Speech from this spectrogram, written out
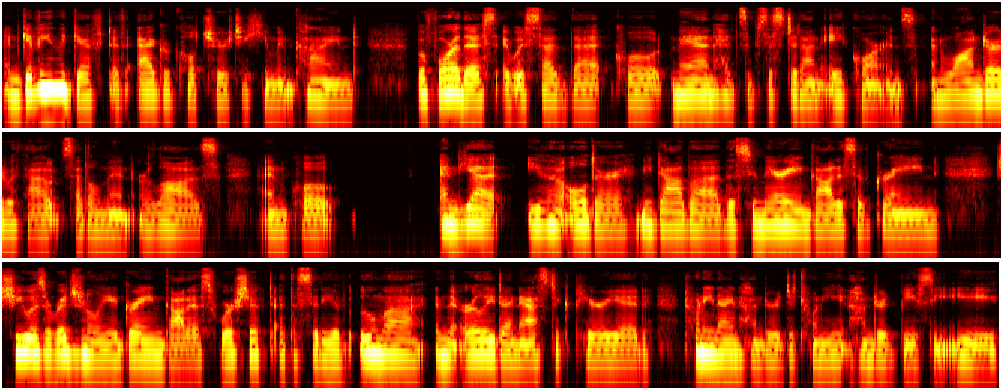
and giving the gift of agriculture to humankind. Before this, it was said that, quote, man had subsisted on acorns and wandered without settlement or laws. And yet, even older, Nidaba, the Sumerian goddess of grain. She was originally a grain goddess worshipped at the city of Umma in the early dynastic period, 2900 to 2800 BCE,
